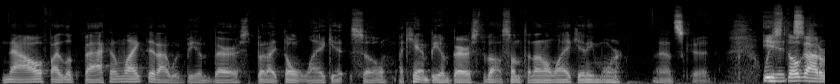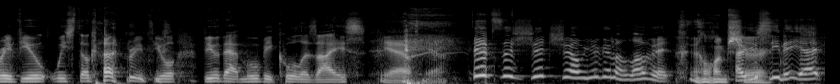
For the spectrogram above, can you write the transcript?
now, if I look back and liked it, I would be embarrassed, but I don't like it, so I can't be embarrassed about something I don't like anymore. that's good We It's- still got to review. We still got to review view that movie, Cool as Ice. yeah yeah It's a shit show. You're gonna love it. oh i'm sure Have you seen it yet?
